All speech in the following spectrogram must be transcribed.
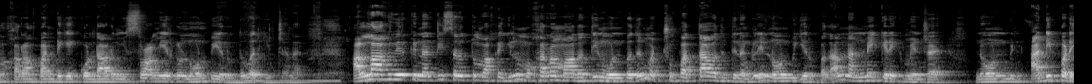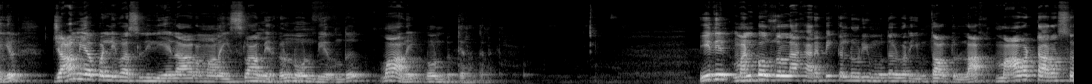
மொஹரம் பண்டிகை கொண்டாடும் இஸ்லாமியர்கள் நோன்பு இருந்து வருகின்றனர். அல்லாஹுவிற்கு நன்றி செலுத்தும் வகையில் மொஹரம் மாதத்தின் ஒன்பது மற்றும் பத்தாவது தினங்களில் நோன்பு இருப்பதால் நன்மை கிடைக்கும் என்ற நோன்பின் அடிப்படையில் ஜாமியா பள்ளிவாசலில் ஏராளமான இஸ்லாமியர்கள் நோன்பு இருந்து மாலை நோன்பு திறந்தனர். இதில் மன்பவுசுல்லாஹ் அரபிக் கல்லூரி முதல்வர் இம்தாதுல்லா மாவட்ட அரசு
